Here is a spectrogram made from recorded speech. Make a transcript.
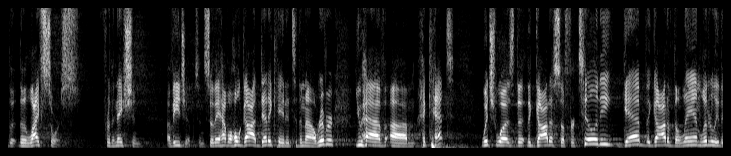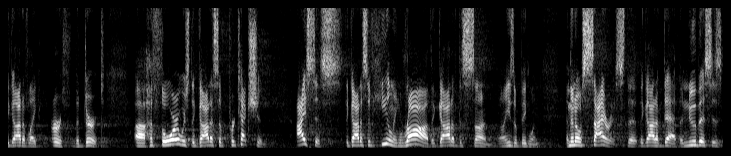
the, the life source for the nation of Egypt. And so they have a whole god dedicated to the Nile River. You have um, Heket, which was the, the goddess of fertility, Geb, the god of the land, literally the god of like earth, the dirt. Uh, Hathor was the goddess of protection. Isis, the goddess of healing. Ra, the god of the sun. Well, he's a big one. And then Osiris, the, the god of death. Anubis is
